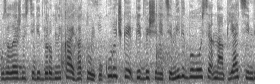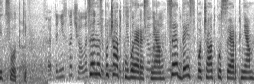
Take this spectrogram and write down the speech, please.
У залежності від виробника й гатунку курочки, підвищення ціни відбулося на 5-7%. Це не з початку вересня, це десь з початку серпня.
